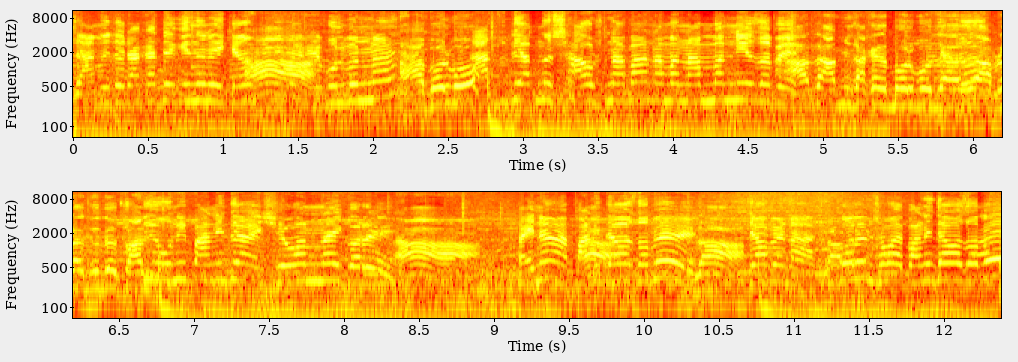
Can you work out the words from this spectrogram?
যে আমি তো টাকা দিয়ে কিনে নেই কেন হ্যাঁ। বলবেন না? হ্যাঁ, বলব। আর যদি আপনার সাহস না পান আমার নাম্বার নিয়ে যাবে। আর আমি তাকে বলব যে আপনার যদি পানি যদি উনি পানি দেয় সে অন্যায় করে। হ্যাঁ। হ্যাঁ তাই না? পানি হ্যাঁ। দেওয়া যাবে? না। যাবে না। কি বলেন সবাই পানি দেওয়া যাবে?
